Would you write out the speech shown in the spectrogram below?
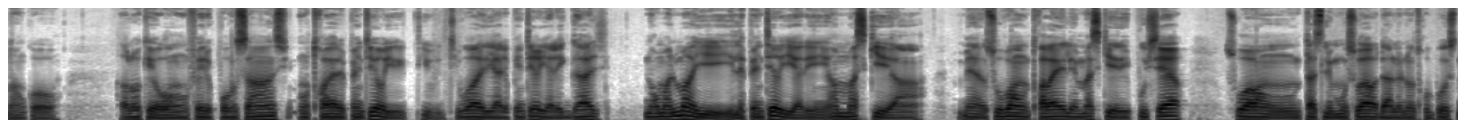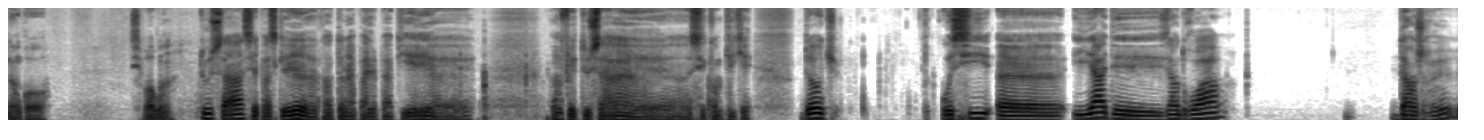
Donc, oh, alors qu'on fait le ponçage, on travaille la peinture, tu, tu, vois, il y a les peintures, il y a les gaz. Normalement, les peintures, il y a des, un mais souvent on travaille les masques et les poussières, soit on tasse les moussoirs dans notre bosse, donc oh, c'est pas bon. Tout ça, c'est parce que euh, quand on n'a pas le papier, euh, on fait tout ça, euh, c'est compliqué. Donc, aussi, il y a des endroits dangereux,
